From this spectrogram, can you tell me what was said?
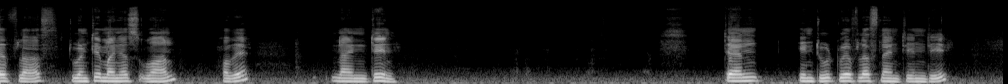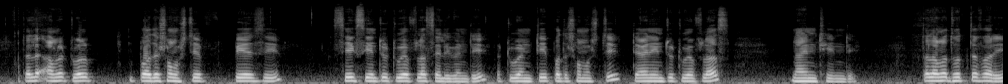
A plus twenty minus one হবে nineteen ten into twelve plus nineteen D তাহলে আমরা টুয়েলভ পদের সমষ্টি পেয়েছি six into twelve plus eleven D twenty পদের সমষ্টি ten into twelve plus nineteen D তাহলে আমরা ধরতে পারি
